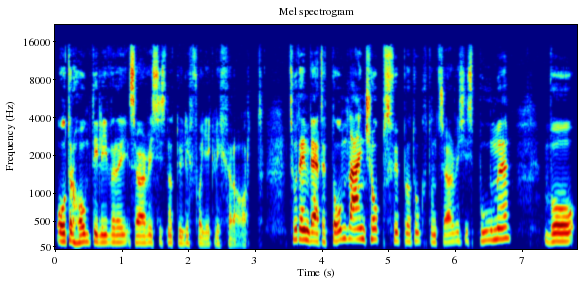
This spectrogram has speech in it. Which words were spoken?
Oder Home Delivery Services natürlich von jeglicher Art. Zudem werden die Online-Shops für Produkte und Services boomen wo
